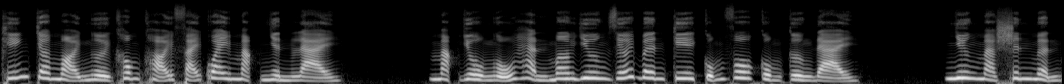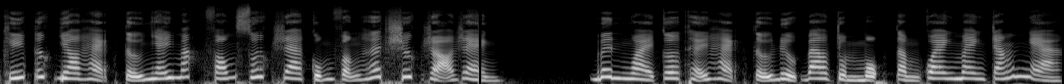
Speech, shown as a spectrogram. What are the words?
Khiến cho mọi người không khỏi phải quay mặt nhìn lại. Mặc dù ngũ hành mơ dương giới bên kia cũng vô cùng cường đại. Nhưng mà sinh mệnh khí tức do hạt tử nháy mắt phóng xuất ra cũng vẫn hết sức rõ ràng. Bên ngoài cơ thể hạt tử được bao trùm một tầm quan mang trắng ngà.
